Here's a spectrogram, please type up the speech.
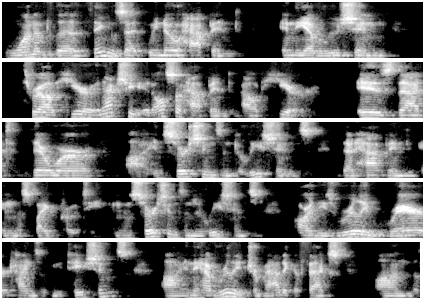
one of the things that we know happened in the evolution throughout here, and actually it also happened out here, is that there were uh, insertions and deletions that happened in the spike protein. And insertions and deletions are these really rare kinds of mutations, uh, and they have really dramatic effects on the,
